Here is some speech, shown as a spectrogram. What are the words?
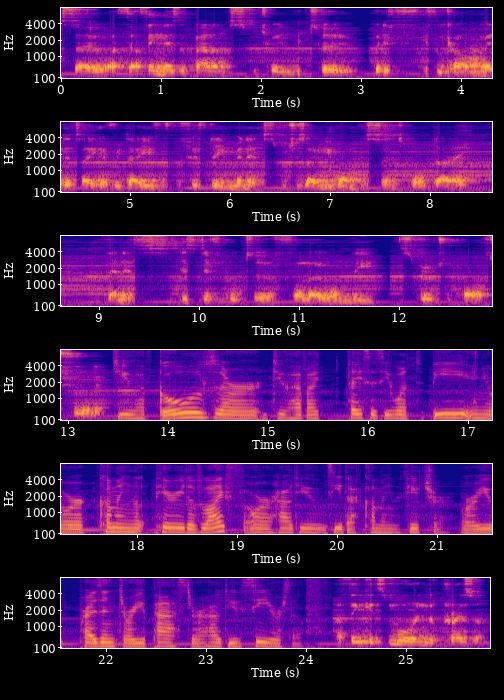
So I, th- I, think there's a balance between the two. But if, if we can't meditate every day, even for 15 minutes, which is only 1% of our day, then it's it's difficult to follow on the spiritual path. Surely. Do you have goals, or do you have places you want to be in your coming period of life, or how do you see that coming in the future? Or are you present, or are you past, or how do you see yourself? I think it's more in the present.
